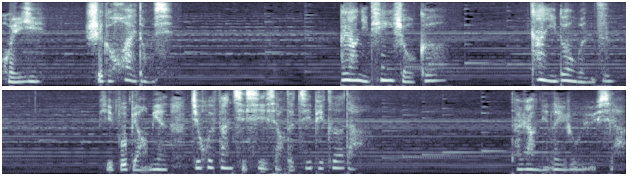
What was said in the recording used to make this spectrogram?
回忆是个坏东西，它让你听一首歌，看一段文字，皮肤表面就会泛起细小的鸡皮疙瘩。它让你泪如雨下，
